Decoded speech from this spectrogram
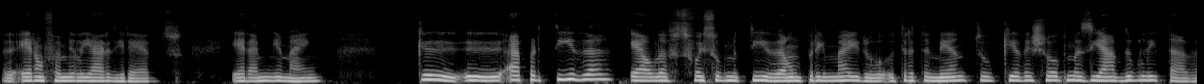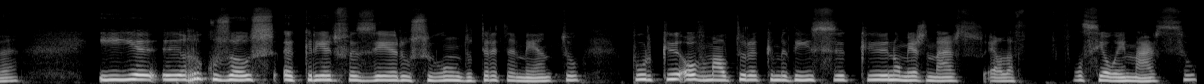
uh, era um familiar direto, era a minha mãe, que à partida ela foi submetida a um primeiro tratamento que a deixou demasiado debilitada e recusou-se a querer fazer o segundo tratamento porque houve uma altura que me disse que no mês de março, ela faleceu em março,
